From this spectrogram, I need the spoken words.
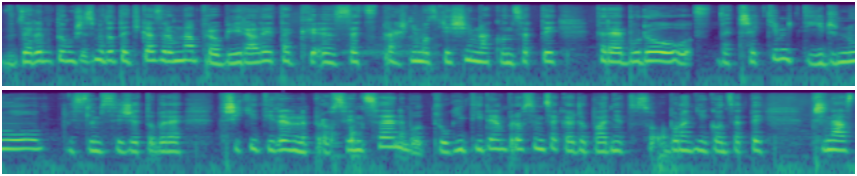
vzhledem k tomu, že jsme to teďka zrovna probírali, tak eh, se strašně moc těším na koncerty, které budou ve třetím týdnu, myslím si, že to bude třetí týden prosince, nebo druhý týden prosince, každopádně to jsou abonantní koncerty 13.,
